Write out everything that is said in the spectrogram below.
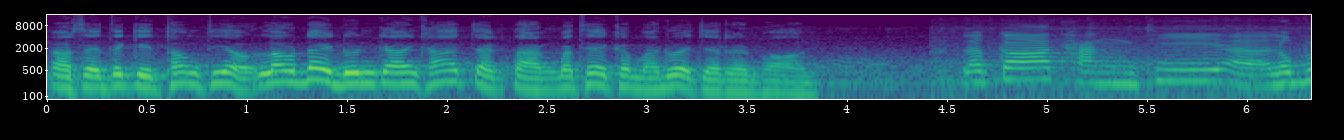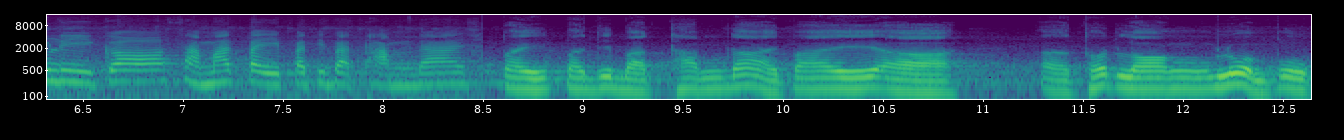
เอ่อเศรษฐกิจท่องเที่ยว เราได้ดุลการค้าจากต่างประเทศเข้ามาด้วยเจริญพร แล้วก็ทางที่เอ่อลบบุรีก็สามารถไปปฏิบัติธรรมได้ ไปปฏิบัติธรรมได้ไปเอ่อเอ่อทดลองร่วมปลูก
